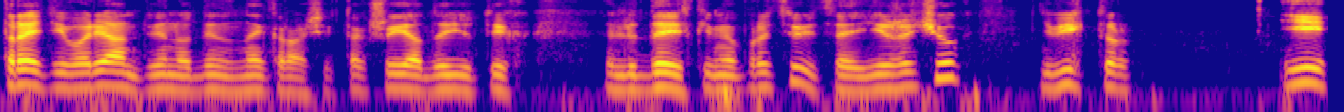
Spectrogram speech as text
третій варіант він один з найкращих. Так що я даю тих людей, з ким я працюю, це Їжачук, Віктор і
